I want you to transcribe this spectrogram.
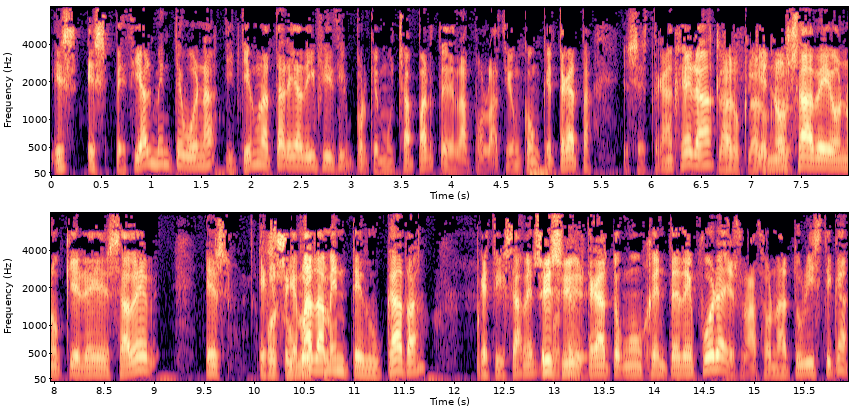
es especialmente buena y tiene una tarea difícil porque mucha parte de la población con que trata es extranjera, claro, claro, que no sabe o no quiere saber es extremadamente educada, precisamente porque el trato con gente de fuera es una zona turística,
